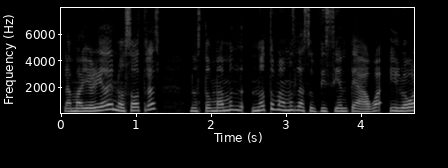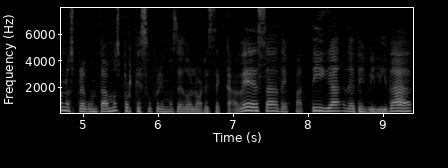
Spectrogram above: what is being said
La mayoría de nosotras no tomamos la suficiente agua y luego nos preguntamos por qué sufrimos de dolores de cabeza, de fatiga, de debilidad,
